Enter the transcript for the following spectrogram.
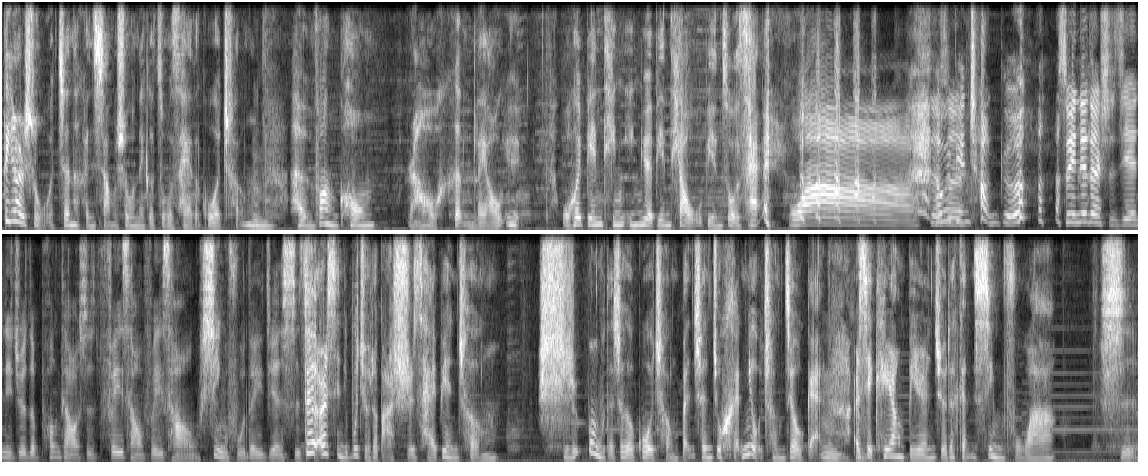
第二是我真的很享受那个做菜的过程，嗯，很放空，然后很疗愈。我会边听音乐边跳舞边做菜，哇，还会边唱歌。所以那段时间你觉得烹调是非常非常幸福的一件事情。对，而且你不觉得把食材变成食物的这个过程本身就很有成就感，嗯，而且可以让别人觉得很幸福啊。是，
